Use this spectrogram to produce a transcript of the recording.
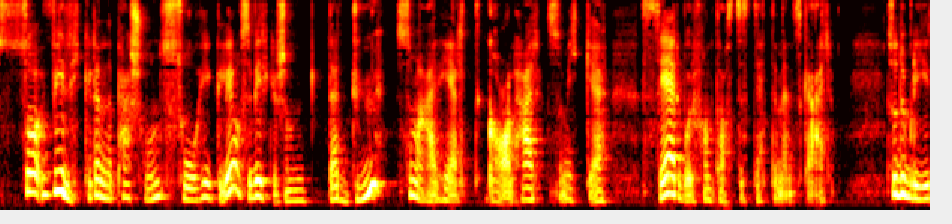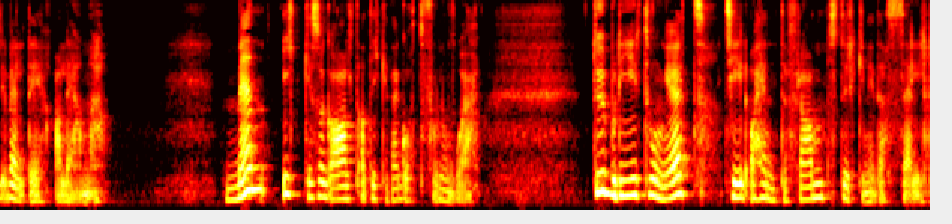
Så virker denne personen så hyggelig, og så virker det som det er du som er helt gal her, som ikke ser hvor fantastisk dette mennesket er. Så du blir veldig alene. Men ikke så galt at ikke det er godt for noe. Du blir tvunget til å hente fram styrken i deg selv.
